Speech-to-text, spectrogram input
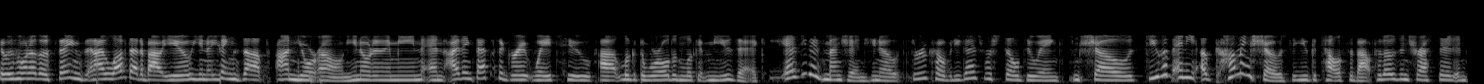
it was one of those things, and I love that about you. You know, you things up on your own. You know what I mean? And I think that's a great way to uh, look at the world and look at music. As you guys mentioned, you know, through COVID, you guys were still doing some shows. Do you have any upcoming shows that you could tell us about for those interested in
